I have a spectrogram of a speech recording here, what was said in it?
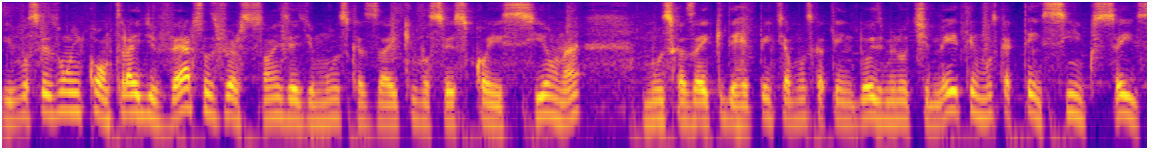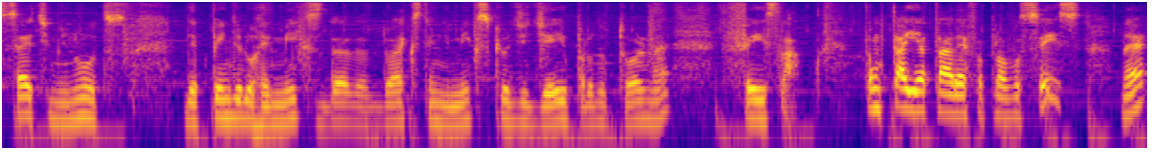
E vocês vão encontrar diversas versões de músicas aí que vocês conheciam, né? Músicas aí que de repente a música tem dois minutos e meio, tem música que tem 5, 6, 7 minutos, depende do remix, do, do Extend Mix que o DJ, o produtor, né, fez lá. Então tá aí a tarefa para vocês, né?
